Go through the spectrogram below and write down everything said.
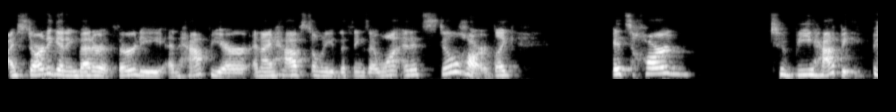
I started getting better at 30 and happier and I have so many of the things I want and it's still hard. Like it's hard to be happy.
